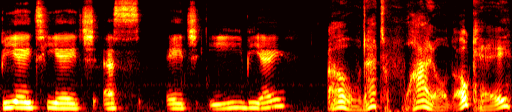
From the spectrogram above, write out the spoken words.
B A T H S H E B A. Oh, that's wild. Okay.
